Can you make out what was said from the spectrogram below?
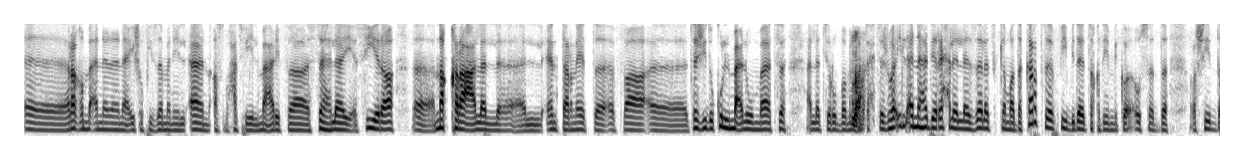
آه، رغم أننا نعيش في زمن الآن أصبحت فيه المعرفة سهلة يسيرة آه، نقرأ على الإنترنت فتجد كل المعلومات التي ربما لا نعم. تحتاجها إلا أن هذه الرحلة لا زالت كما ذكرت في بداية تقديمك أستاذ رشيد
